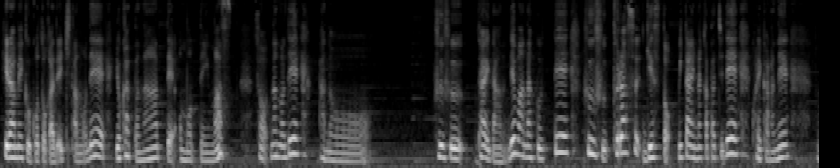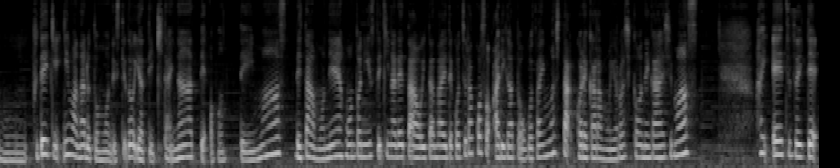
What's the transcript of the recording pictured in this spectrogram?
ひらめくことができたのでよかったなって思っています。そうなのであのー、夫婦対談ではなくって夫婦プラスゲストみたいな形でこれからねうん不定期にはなると思うんですけどやっていきたいなって思っています。レターもね本当に素敵なレターをいただいてこちらこそありがとうございました。これからもよろしくお願いします。はい、えー、続いて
